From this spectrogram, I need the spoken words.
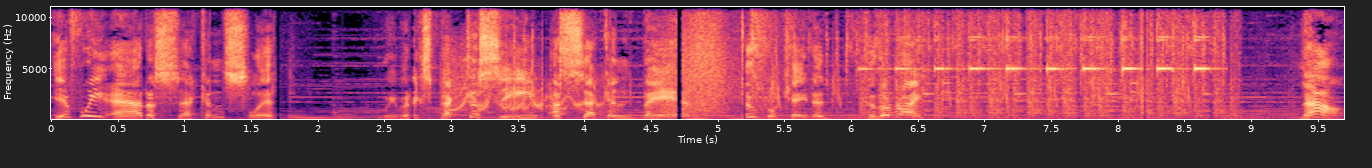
if we add a second slit, we would expect to see a second band duplicated to the right. Now,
